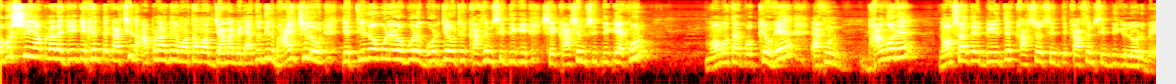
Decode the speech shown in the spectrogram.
অবশ্যই আপনারা যে যেখান থেকে আছেন, আপনাদের মতামত জানাবেন। এতদিন ভাই ছিল যে তৃণমূলের ওপরে গর্জে ওঠে কাসেম সিদ্দিকি। সে কাসেম সিদ্দিকি এখন মমতার পক্ষে হয়ে এখন ভাঙরে নসাদের বিরুদ্ধে কাসেম সিদ্দিক কাসেম সিদ্দিকি লড়বে।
